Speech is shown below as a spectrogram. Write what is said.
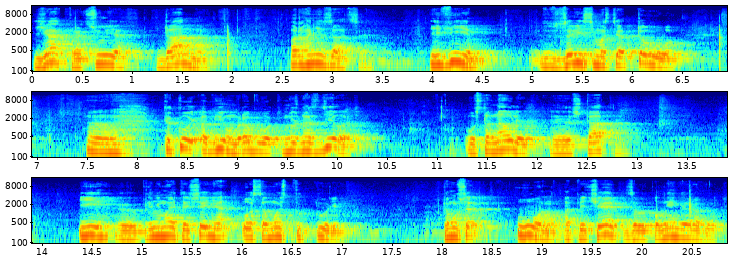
як працює дана організація. І він, в зависимости от того, э, какой объем работ нужно сделать, устанавливает э, штаты и э, принимает решение о самой структуре. Потому что он отвечает за выполнение работ.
